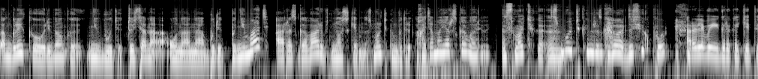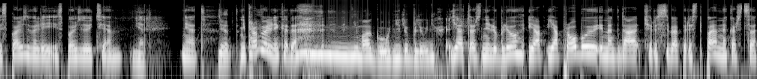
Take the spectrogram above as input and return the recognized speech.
английского у ребенка не будет. То есть она, он, она будет понимать, а разговаривать, ну а с кем? Она с мультиком будет. Хотя моя разговаривает. С мультиками? С мультиками разговаривает до сих пор. А ролевые игры какие-то использовали, используете? Нет. Нет. Нет. Не пробовали никогда? Не могу, не люблю, не хочу. Я тоже не люблю. Я, я пробую, иногда через себя переступаю. Мне кажется,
